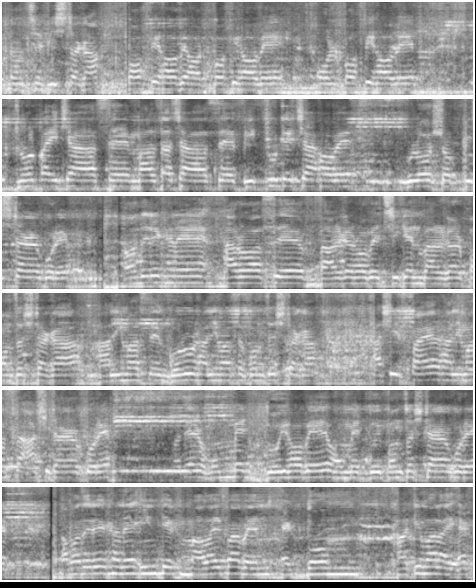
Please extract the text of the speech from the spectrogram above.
ওটা হচ্ছে বিশ টাকা। কফি হবে, হট কফি হবে, কোল্ড কফি হবে। জলপাই চা আছে মালটা চা আছে বিটরুটের চা হবে। এগুলো সব বিশ টাকা করে। আমাদের এখানে আরও আছে বার্গার হবে, চিকেন বার্গার পঞ্চাশ টাকা, হালিম আছে, গরুর হালিম আছে পঞ্চাশ টাকা, খাসির পায়ের হালিম আছে আশি টাকা করে। আমাদের হোমমেড দই হবে হোমমেড দই পঞ্চাশ টাকা করে। আমাদের এখানে ইনটেক মালাই পাবেন একদম খাঁটি মালাই এক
